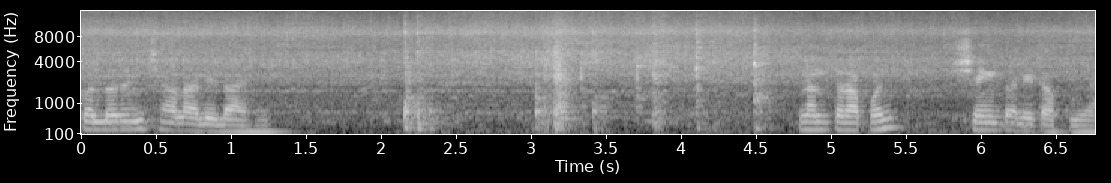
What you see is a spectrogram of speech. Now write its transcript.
कलरही छान आलेला आहे. नंतर आपण शेंगदाणे टाकूया.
